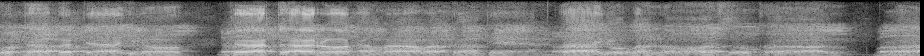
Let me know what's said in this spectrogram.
พุทธปัจจายโนจัตตารโอธรรมวัฏันติอายุวันโนสุขังบา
